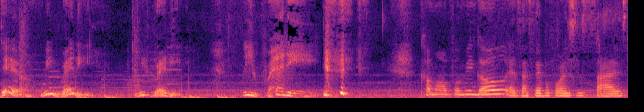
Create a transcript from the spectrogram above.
there. We ready. We ready. We ready. Come on, flamingo. As I said before, this is size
